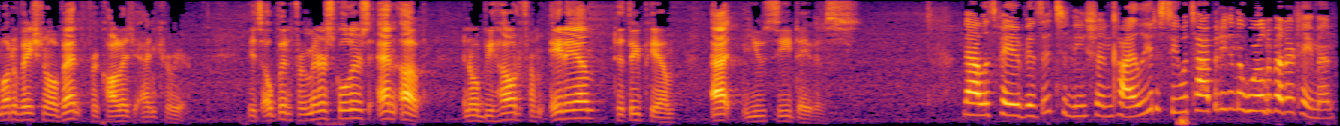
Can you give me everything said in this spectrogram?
motivational event for college and career. It's open for middle schoolers and up and will be held from 8 a.m. to 3 p.m. at UC Davis. Now let's pay a visit to Nisha and Kylie to see what's happening in the world of entertainment.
